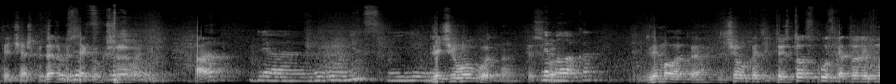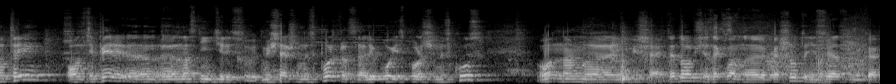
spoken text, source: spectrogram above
этой чашкой, даже без всякого каширования. А? Для другого мяса или... Для чего угодно. есть, для молока. Для молока. Для чего вы хотите? То есть тот вкус, который внутри, он теперь э, э, нас не интересует. Мы считаем, что он испортился, а любой испорченный вкус, он нам э, не мешает. Это общий закон э, кашрута, не связан никак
